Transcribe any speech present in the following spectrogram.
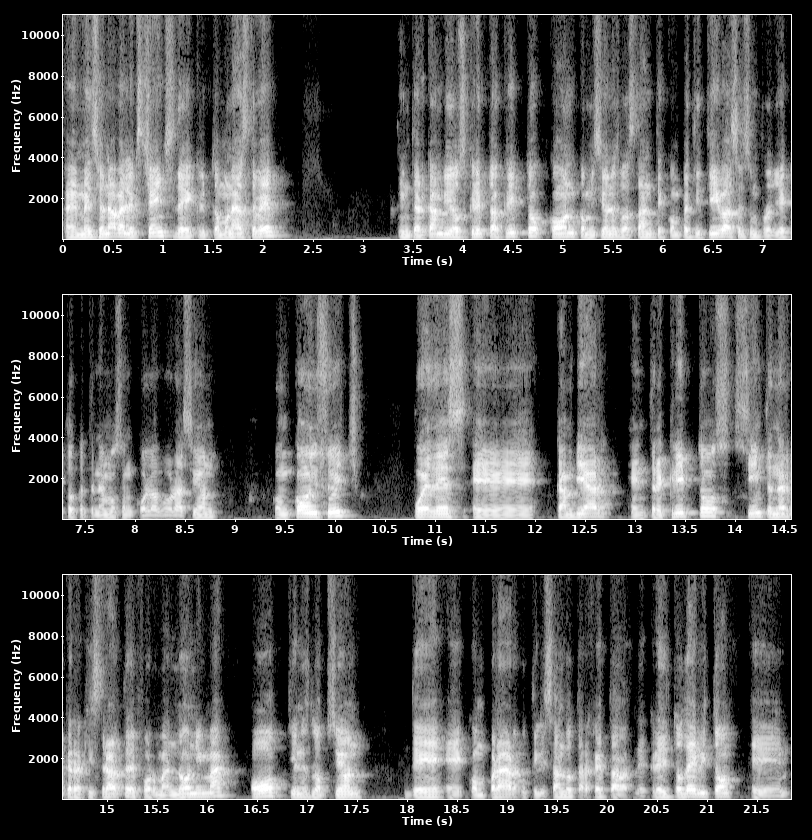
Eh, mencionaba el exchange de Criptomonedas TV, intercambios cripto a cripto con comisiones bastante competitivas. Es un proyecto que tenemos en colaboración con CoinSwitch. Puedes cambiar entre criptos sin tener que registrarte de forma anónima o tienes la opción de eh, comprar utilizando tarjeta de crédito débito. Eh,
